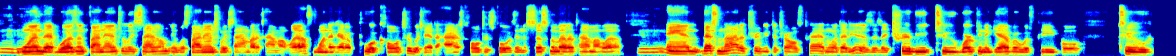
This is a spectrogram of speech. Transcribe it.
Mm-hmm. One that wasn't financially sound. It was financially sound by the time I left. One that had a poor culture, which had the highest culture scores in the system by the time I left. Mm-hmm. And that's not a tribute to Charles Patton. What that is, is a tribute to working together with people to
